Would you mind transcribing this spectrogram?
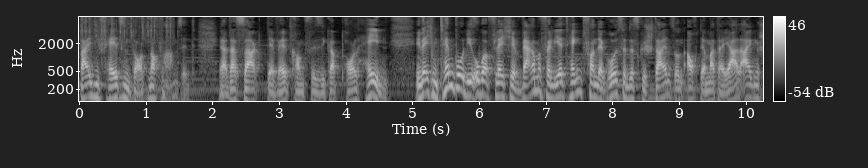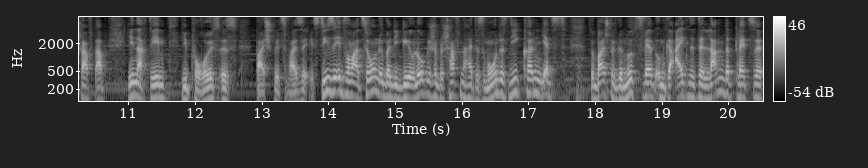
weil die Felsen dort noch warm sind. Ja, das sagt der Weltraumphysiker Paul Hain. In welchem Tempo die Oberfläche Wärme verliert, hängt von der Größe des Gesteins und auch der Materialeigenschaft ab, je nachdem wie porös es beispielsweise ist. Diese Informationen über die geologische Beschaffenheit des Mondes, die können jetzt zum Beispiel genutzt werden, um geeignete Landeplätze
